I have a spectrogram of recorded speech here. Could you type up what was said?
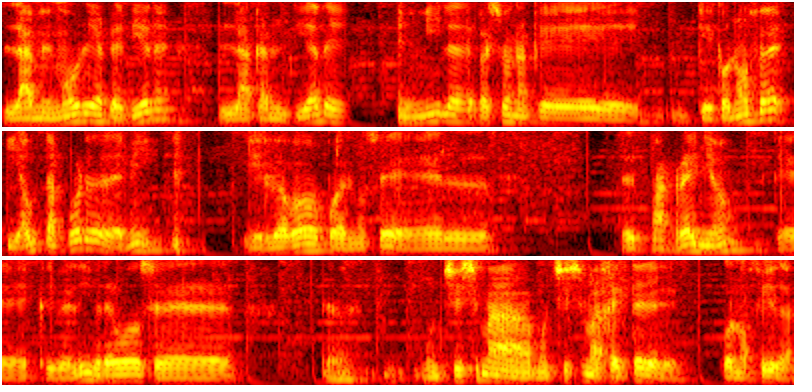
la memoria que tiene, la cantidad de miles de personas que, que conoces y aún te acuerdas de mí. Y luego, pues no sé, el, el parreño que escribe libros, eh, eh, muchísima, muchísima gente conocida.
